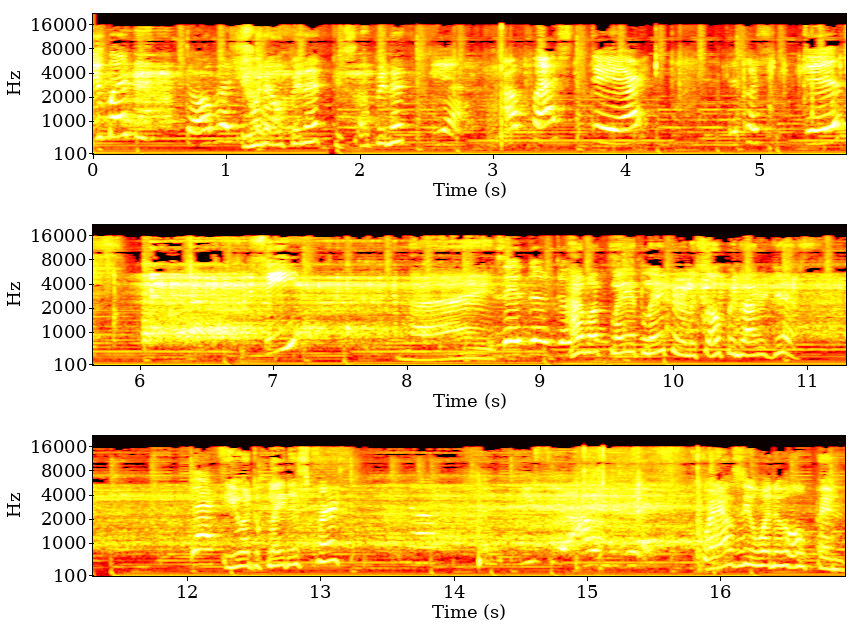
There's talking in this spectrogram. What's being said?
You might be garbage You want to open it? Just open it. Yeah. I'll press there. Because this. See? Nice. How about play it later? Let's open our gift. You want to play this first? no, you put on this. What else do you want to open?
